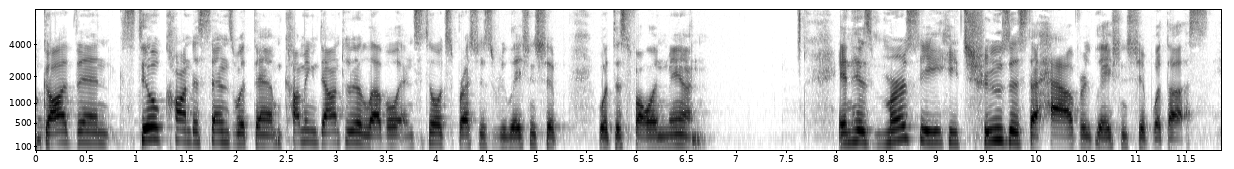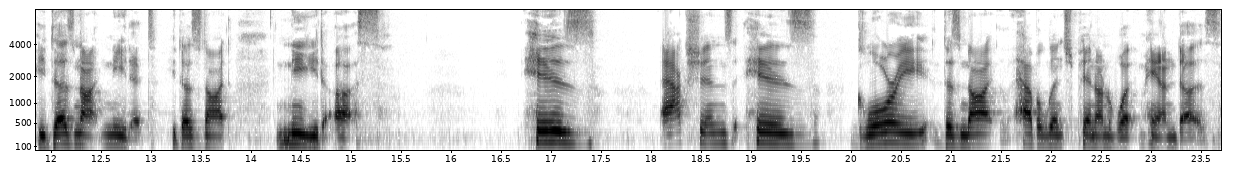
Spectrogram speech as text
God then still condescends with them, coming down to their level, and still expresses relationship with this fallen man. In his mercy, he chooses to have relationship with us. He does not need it. He does not need us. His actions, his glory does not have a linchpin on what man does.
